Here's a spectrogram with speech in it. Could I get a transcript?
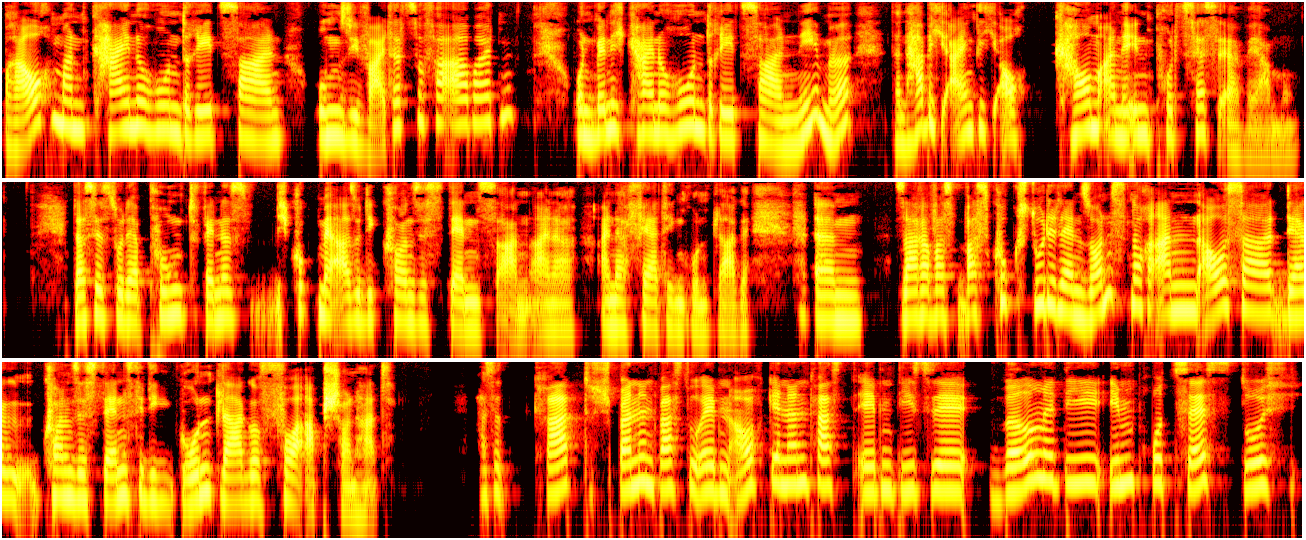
braucht man keine hohen Drehzahlen, um sie weiter zu verarbeiten. Und wenn ich keine hohen Drehzahlen nehme, dann habe ich eigentlich auch kaum eine In-Prozesserwärmung. Das ist so der Punkt, wenn es, ich gucke mir also die Konsistenz an einer, einer fertigen Grundlage. Ähm, Sarah, was, was guckst du dir denn sonst noch an, außer der Konsistenz, die die Grundlage vorab schon hat? Also gerade spannend, was du eben auch genannt hast, eben diese Wärme, die im Prozess durch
